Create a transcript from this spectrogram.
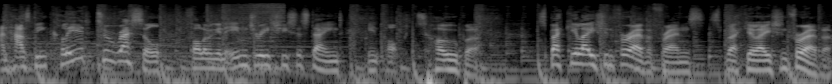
and has been cleared to wrestle following an injury she sustained in October. Speculation forever, friends. Speculation forever.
